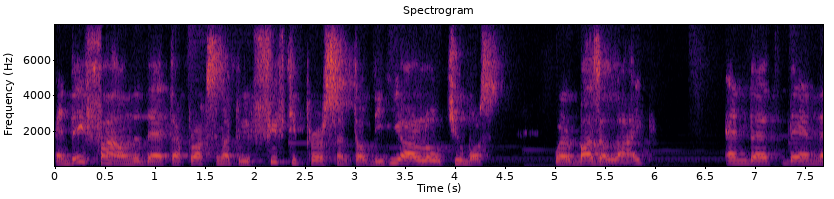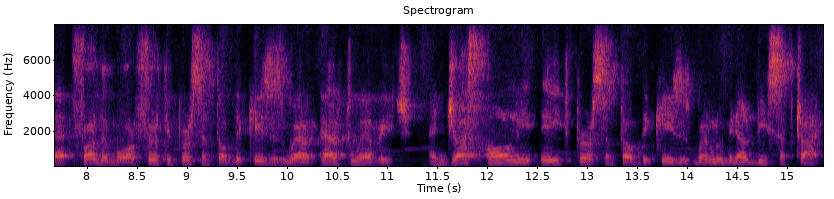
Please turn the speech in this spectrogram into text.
And they found that approximately 50% of the ER low tumors were basal like, and that then uh, furthermore 30% of the cases were HER2 enriched and just only 8% of the cases were luminal b subtype.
